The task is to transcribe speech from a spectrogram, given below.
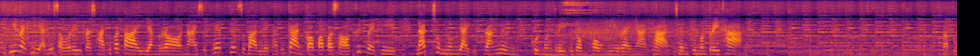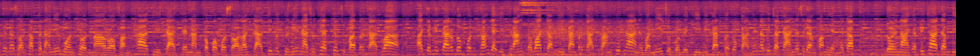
นที่เวทีอนุสาวรีย์ประชาธิปไตยยังรอนายสุเทพเทือกสุบรรณเลขาธิการกปปสขึ้นเวที นัดชุมนุมใหญ่อีกครั้งหนึ่ง คุณมนตรีอุดมพงศ์มีรายงานค่ะ เชิญคุณมนตรีค่ะ ครับคุณธนสรครับขณะนี้มวลชนมารอฟังท่าทีจากแกนนำกปปสหลังจากที่เมื่อคืนนี้นายสุเทพเทือกสุบรรณประกาศว่า อาจจะมีการระดมพลครั้งใหญ่อีกครั้ง แต่ว่าจะมีการประกาศความคืบหน้าในวันนี้ส่วนบนเวทีมีการเปิดโอกาสให้นักวิชาการได้แสดงความเห็นนะครับโดยนายอภิชาติดำดี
